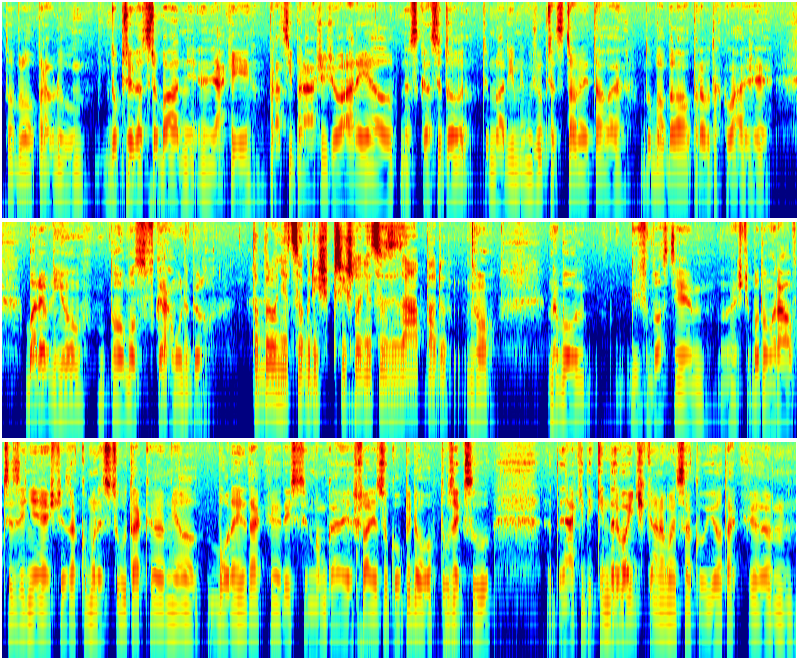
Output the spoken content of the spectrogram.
to bylo opravdu, kdo přivez třeba nějaký prací prášek, že Ariel, dneska si to ty mladým nemůžou představit, ale doba byla opravdu taková, že barevného toho moc v krámu nebylo. To bylo něco, když přišlo něco ze západu. No, nebo když vlastně ještě potom hrál v cizině, ještě za komunistů, tak měl bony, tak když si mamka šla něco koupit do Tuzexu, nějaký ty kinder vajíčka nebo něco takového, tak um,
